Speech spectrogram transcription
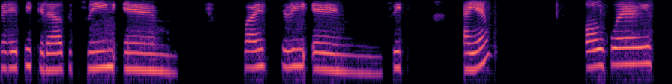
baby get up between um, 5, 3 and 6 a.m. Always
